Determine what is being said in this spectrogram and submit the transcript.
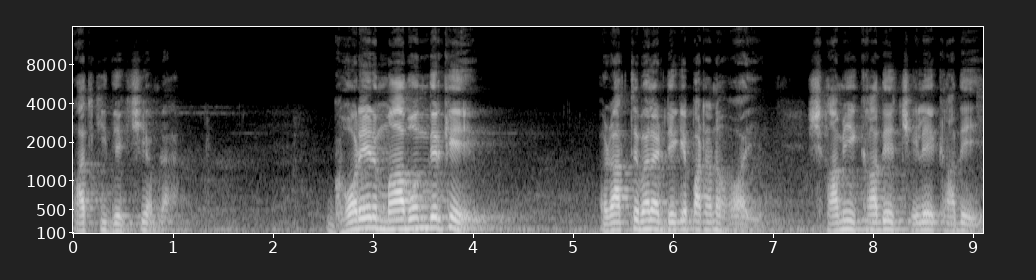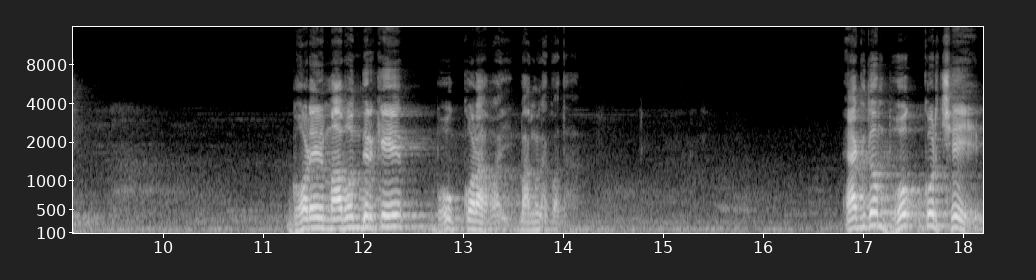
আজ কি দেখছি আমরা? ঘরের মা বোনদেরকে রাত্রেবেলা ডেকে পাঠানো হয়। স্বামী কাঁদে, ছেলে কাঁদে। ঘরের মা বোনদেরকে ভোগ করা হয়, বাংলা কথা। একদম ভোগ করছে।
